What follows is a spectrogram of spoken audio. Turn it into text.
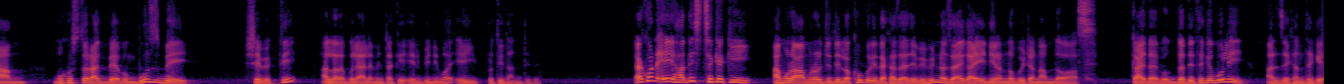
নাম মুখস্থ রাখবে এবং বুঝবে, সে ব্যক্তি আল্লাহ রাবুল্লাহ আলমিন তাকে এর বিনিময়ে এই প্রতিদান দেবে এখন এই হাদিস থেকে কি আমরা আমরা যদি লক্ষ্য করে, দেখা যায় যে বিভিন্ন জায়গায় এই নিরানব্বইটা নাম দেওয়া আছে। কায়দায় বগদাদি থেকে বলি, আর যেখান থেকে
